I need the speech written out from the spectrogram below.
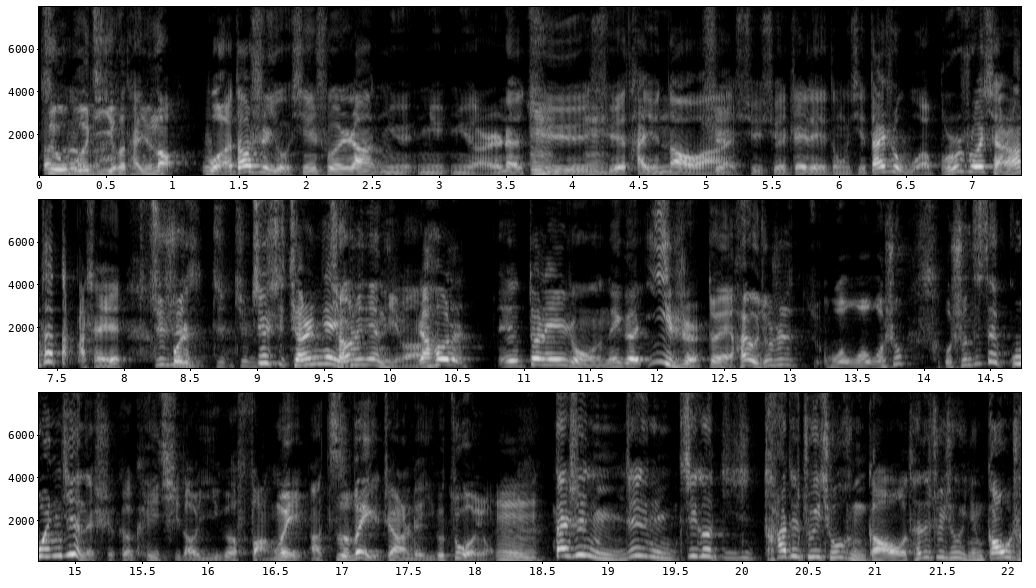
自由搏击和跆拳道。我倒是有心说让女女女儿呢去嗯学跆拳道啊，是去学这类东西，但是我不是说想让她打谁，就是就是强身健体，强身健体嘛。然后呃锻炼一种那个意志。对，还有就是我我我说我说他在关键的时刻可以起到一个防卫啊、自卫这样的一个作用。嗯，但是你这你这个他的追求很高，他的追求已经高出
